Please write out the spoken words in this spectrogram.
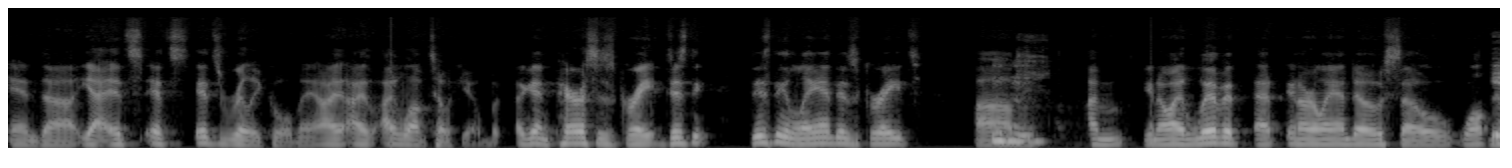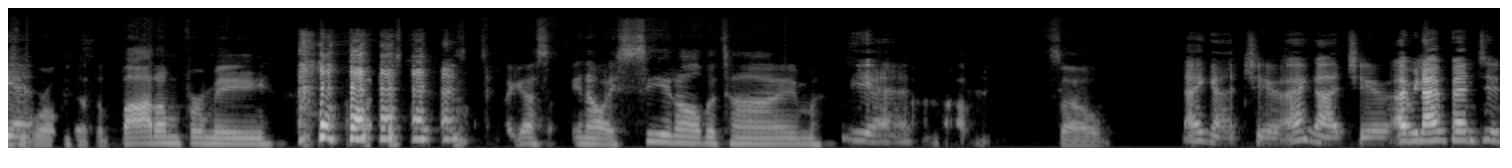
and uh, yeah, it's it's it's really cool, man. I, I, I love Tokyo, but again, Paris is great. Disney Disneyland is great. Um, mm-hmm. I'm, you know, I live at, at in Orlando, so Walt Disney yeah. World is at the bottom for me. uh, it's, it's, I guess you know I see it all the time. Yeah. Um, so. I got you. I got you. I mean, I've been to,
